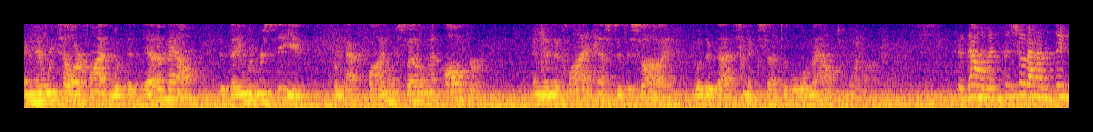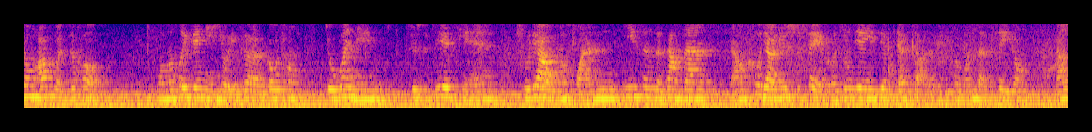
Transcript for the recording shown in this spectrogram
And then we tell our client what the net amount that they would receive from that final settlement offer. And then the client has to decide whether that's an acceptable amount or not. So 当我们是收到他的最终 offer 之后，我们会跟您有一个沟通，就问您就是这些钱除掉我们还医生的账单，然后扣掉律师费和中间一些比较小的，比如说文本费用，然后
